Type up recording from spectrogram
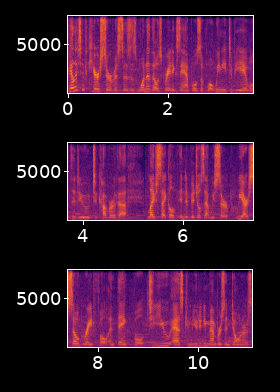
Palliative care services is one of those great examples of what we need to be able to do to cover the life cycle of individuals that we serve. We are so grateful and thankful to you as community members and donors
